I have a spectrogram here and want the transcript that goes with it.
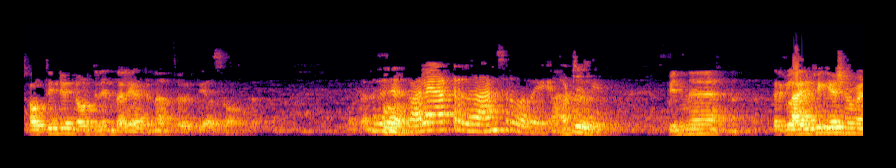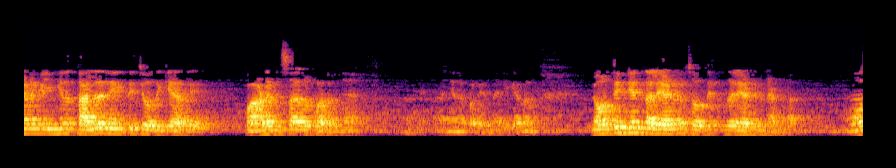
സൗത്ത് ഇന്ത്യൻ നോർത്ത് ഇന്ത്യൻ തലയാട്ടിന് അർത്ഥ വ്യത്യാസമുണ്ട്. തലയാട്ടർ ആൻസർ പറയുക. പിന്നെ ഒരു ക്ലാരിഫിക്കേഷൻ വേണമെങ്കിൽ ഇങ്ങനെ തല നീട്ടി ചോദിക്കാതെ പാടൻ സാർ പറഞ്ഞ് അങ്ങനെ പറയുന്നതായിരിക്കും കാരണം നോർത്ത് ഇന്ത്യൻ തലയാട്ടും സൗത്ത് ഇന്ത്യൻ തലയാട്ടും രണ്ടാണ് You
